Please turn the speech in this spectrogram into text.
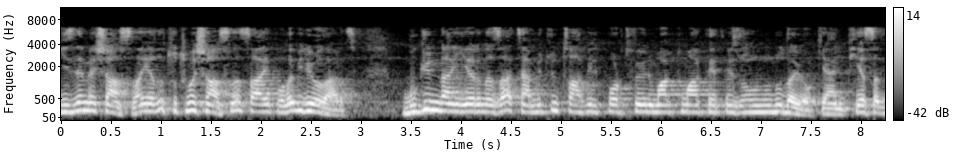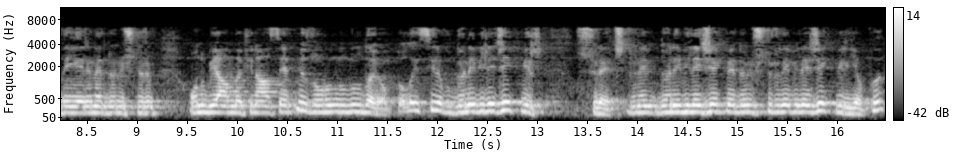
gizleme şansına ya da tutma şansına sahip olabiliyorlardı. Bugünden yarına zaten bütün tahvil portföyünü mark to market etme zorunluluğu da yok. Yani piyasa değerine dönüştürüp onu bir anda finanse etme zorunluluğu da yok. Dolayısıyla bu dönebilecek bir süreç, dönebilecek ve dönüştürülebilecek bir yapı.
